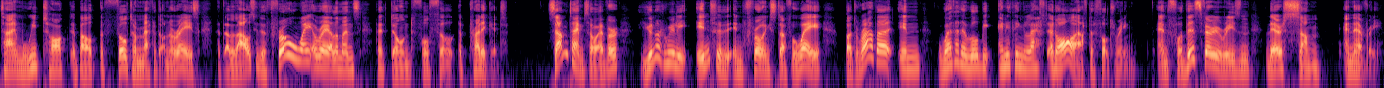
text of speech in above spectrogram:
time, we talked about the filter method on arrays that allows you to throw away array elements that don't fulfill a predicate. Sometimes, however, you're not really interested in throwing stuff away, but rather in whether there will be anything left at all after filtering. And for this very reason, there's some and every.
